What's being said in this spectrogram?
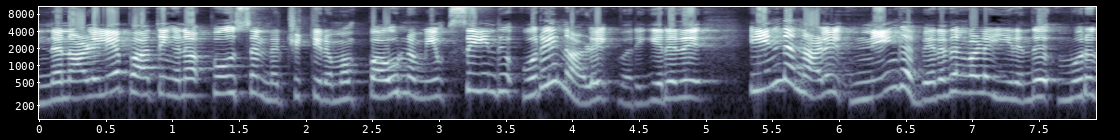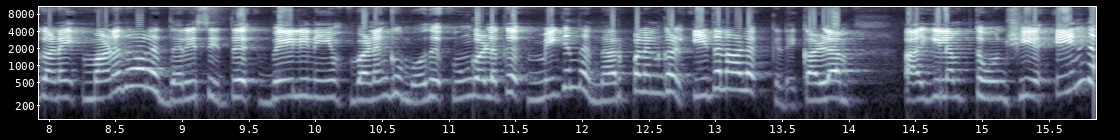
இந்த நாளிலே பார்த்தீங்கன்னா பூச நட்சத்திரமும் பௌர்ணமியும் சேர்ந்து ஒரே நாளில் வருகிறது. இந்த நாளில் நீங்க விரதங்களை இருந்து முருகனை மனதார தரிசித்து வேலினையும் வணங்கும் போது உங்களுக்கு மிகுந்த நற்பலன்கள் இதனால கிடைக்கலாம். அகிலம் தோன்றிய இந்த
